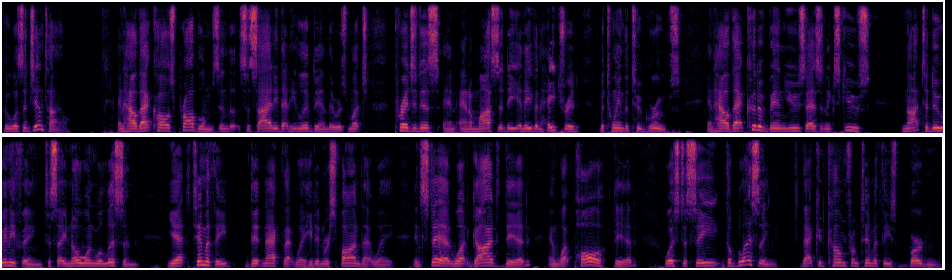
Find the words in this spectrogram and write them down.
who was a Gentile, and how that caused problems in the society that he lived in. There was much prejudice and animosity and even hatred between the two groups, and how that could have been used as an excuse not to do anything, to say no one will listen. Yet Timothy didn't act that way. He didn't respond that way. Instead, what God did and what Paul did was to see the blessing that could come from Timothy's burden.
